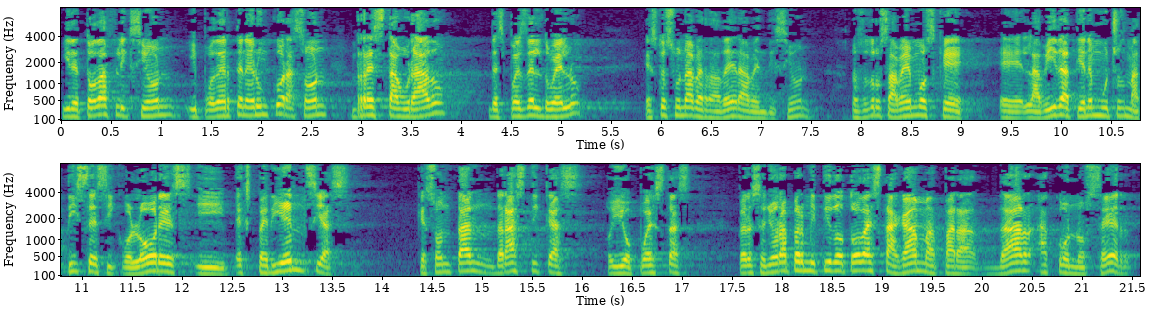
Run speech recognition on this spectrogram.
y de toda aflicción y poder tener un corazón restaurado después del duelo, esto es una verdadera bendición. Nosotros sabemos que eh, la vida tiene muchos matices y colores y experiencias que son tan drásticas y opuestas, pero el Señor ha permitido toda esta gama para dar a conocer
